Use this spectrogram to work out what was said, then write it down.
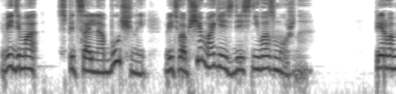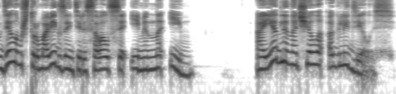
Видимо, специально обученный, ведь вообще магия здесь невозможна. Первым делом штурмовик заинтересовался именно им — а я для начала огляделась.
